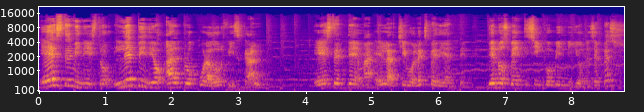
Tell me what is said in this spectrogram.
este ministro le pidió al procurador fiscal este tema, el archivo, el expediente de los 25 mil millones de pesos.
